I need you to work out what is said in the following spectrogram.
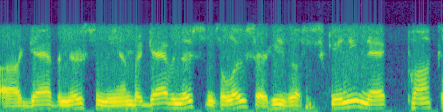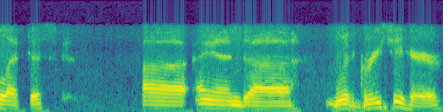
uh, Gavin Newsom in, but Gavin Newsom's a loser. He's a skinny neck punk leftist, uh, and uh, with greasy hair.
